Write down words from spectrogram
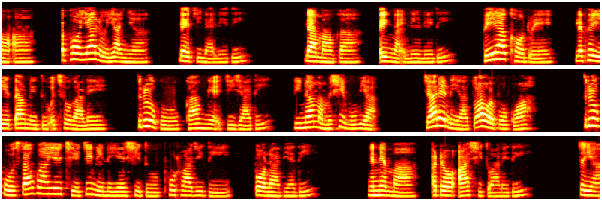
မောင်အား အဖော်ရလို့ရညာလှဲ့ကြည့်လိုက်လေသည် လှမောင်ကအိတ်ငိုင်လေးလေးသည်ဘေးရခုံတွင်လက်ဖက်ရည်တောက်နေသူအချို့ကလည်းသူတို့ကိုခေါင်းငဲ့ကြည့်ကြသည်ဒီနားမှာမရှိဘူးဗျကြားတဲ့နေရာသွားဝယ်ပေါ့ကွာသူတို့ကိုစောင်းပါးရိတ်ချေကြည့်နေလျက်ရှိသူဖိုးထွားကြီးသည်ပေါ်လာပြန်သည်ငနဲ့မှာအတော်အားရှိသွားလေသည်ဆရာ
